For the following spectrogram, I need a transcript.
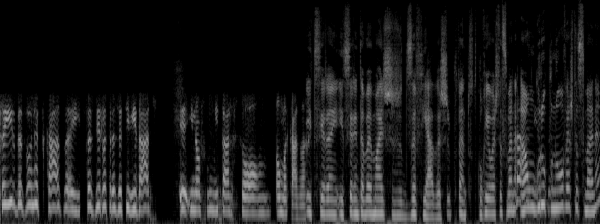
sair da zona de casa e fazer outras atividades e não se limitar só a uma casa. E de serem, e de serem também mais desafiadas. Portanto, decorreu esta semana. Exatamente. Há um grupo novo esta semana?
